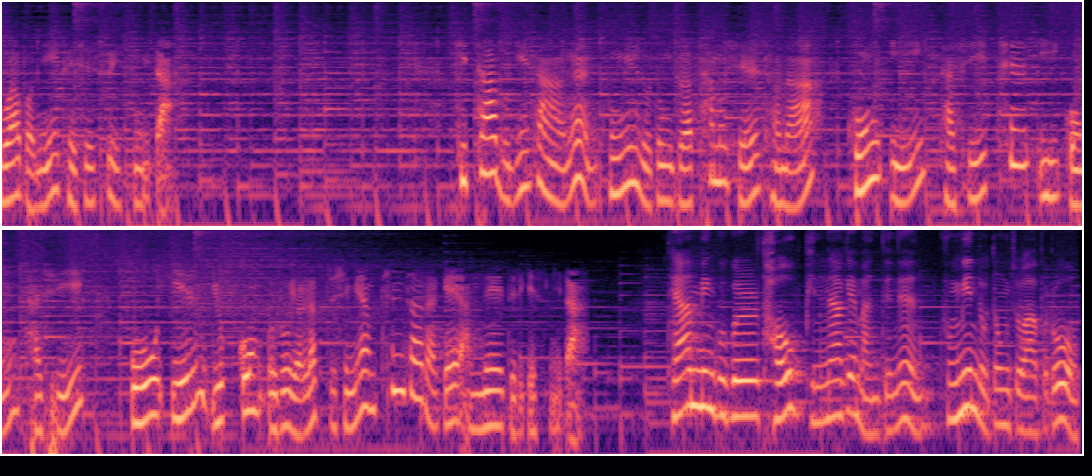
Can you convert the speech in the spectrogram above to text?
조합원이 되실 수 있습니다. 기타 문의사항은 국민노동조합 사무실 전화 02-720-5160으로 연락 주시면 친절하게 안내해 드리겠습니다. 대한민국을 더욱 빛나게 만드는 국민노동조합으로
